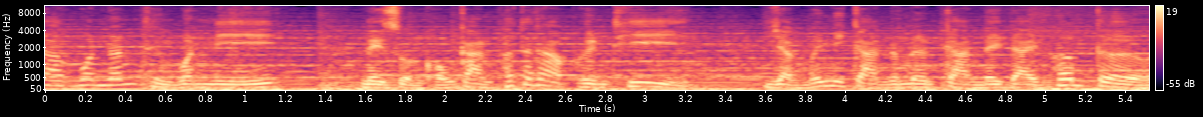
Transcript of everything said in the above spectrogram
จากวันนั้นถึงวันนี้ ในส่วนของการพัฒนาพื้นที่ยังไม่มีการดำเนินการใด ๆ เพิ่มเติม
